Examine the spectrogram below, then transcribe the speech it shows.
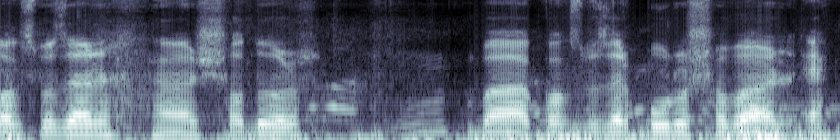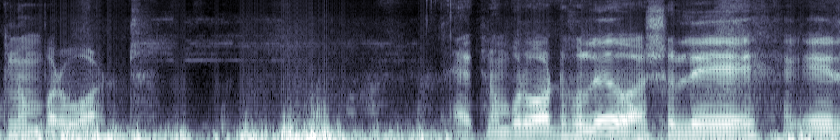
কক্সবাজার সদর বা কক্সবাজার পৌরসভার এক নম্বর ওয়ার্ড। এক নম্বর ওয়ার্ড হলেও আসলে এর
